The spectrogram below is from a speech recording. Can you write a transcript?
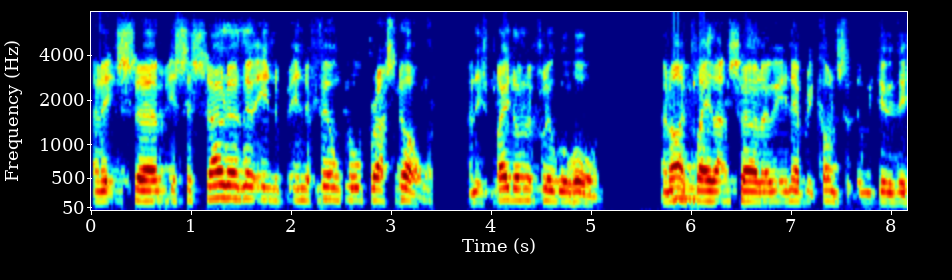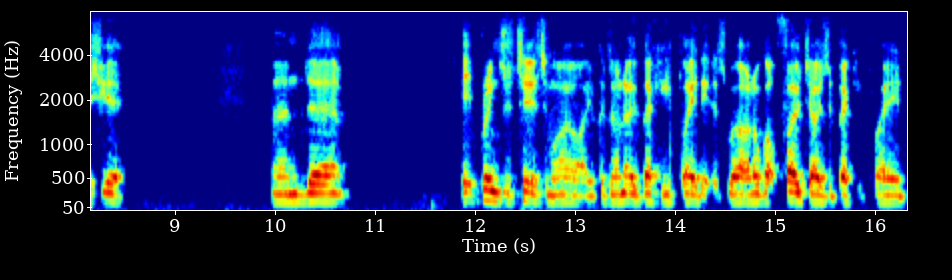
and it's um, it's a solo that in in the film called Brassed Off, and it's played on the flugelhorn, and I play that solo in every concert that we do this year, and uh, it brings a tear to my eye because I know Becky played it as well, and I've got photos of Becky playing,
